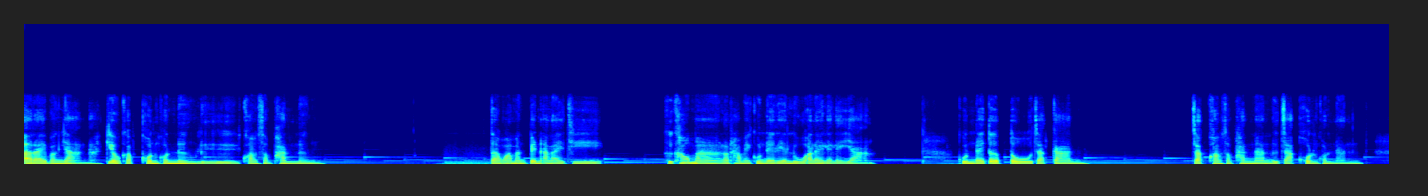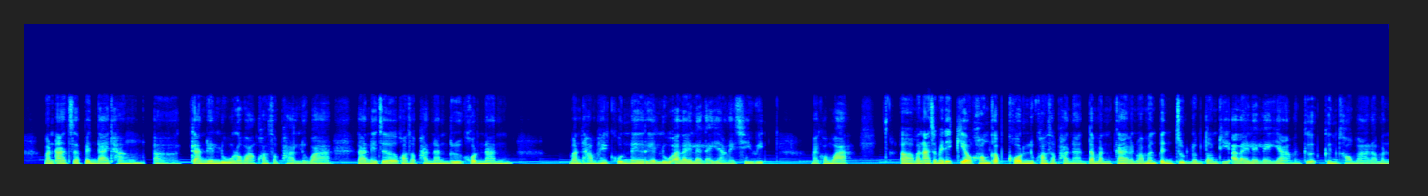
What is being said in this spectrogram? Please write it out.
อะไรบางอย่างนะ เกี่ยวกับคนคนหนึ่ง หรือความสัมพันธ์หนึ่ง แต่ว่ามันเป็นอะไรที่ คือเข้ามาแล้วทำให้คุณได้เรียนรู้อะไรหลาย ๆ อย่าง คุณได้เติบโตจากการ จากความสัมพันธ์นั้น หรือจากคนคนนั้น มันอาจจะเป็นได้ทั้ง เอ่อ การเรียนรู้ระหว่างความสัมพันธ์ หรือว่าการได้เจอความสัมพันธ์นั้น หรือคนนั้น มันทำให้คุณได้เรียนรู้อะไรหลาย ๆ อย่างในชีวิต มายความว่ามันอาจจะไม่ได้เกี่ยวข้องกับคนหรือความสัมพันธ์นั้น แต่มันกลายเป็นว่ามันเป็นจุดเริ่มต้นที่อะไรหลาย ๆ อย่าง มันเกิดขึ้นเข้ามาแล้วมัน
